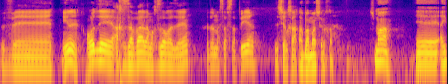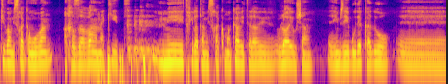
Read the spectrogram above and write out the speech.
והנה, עוד אה, אכזבה למחזור הזה, אדון אסף ספיר, זה שלך. הבמה שלך. שמע, אה, הייתי במשחק כמובן, אכזבה ענקית מתחילת המשחק, מכבי תל אביב לא היו שם, אה, אם זה עיבודי כדור, אה,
